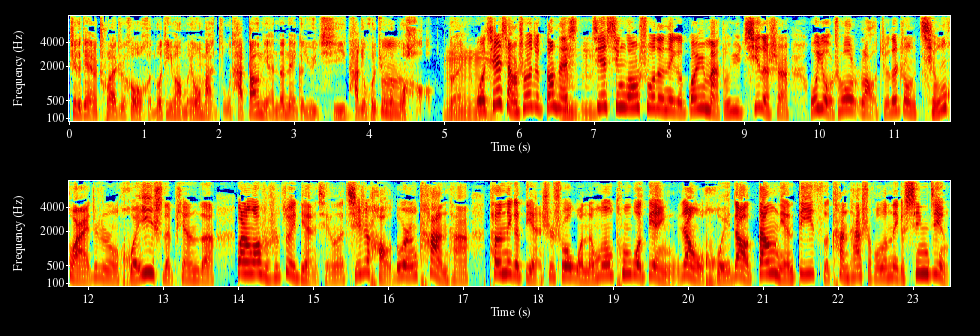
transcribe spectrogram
这个电影出来之后，很多地方没有满足他当年的那个预期，他就会觉得不好。对，嗯我其实想说，就刚才接星光说的那个关于满足预期的事儿，我有时候老觉得这种情怀，就是这种回忆式的片子，《灌篮高手》是最典型的。其实好多人看他，他的那个点是说我能不能通过电影让我回到当年第一次看他时候的那个心境。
